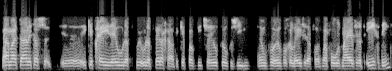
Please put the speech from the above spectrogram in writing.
Ja, maar uiteindelijk, als, ik heb geen idee hoe dat, hoe dat verder gaat. Ik heb ook niet zo heel veel gezien en heel veel, heel veel gelezen daarvan. Maar volgens mij hebben ze dat ingediend.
